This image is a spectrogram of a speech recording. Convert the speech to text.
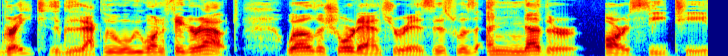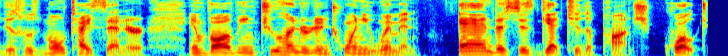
Great, it's exactly what we want to figure out. Well, the short answer is this was another RCT. This was multi-center involving 220 women. And let's just get to the punch. Quote,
